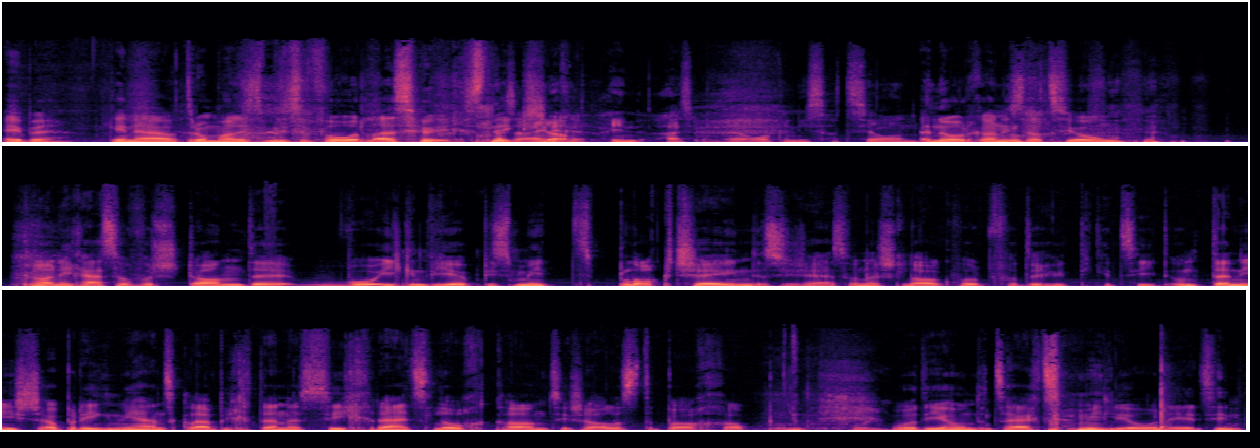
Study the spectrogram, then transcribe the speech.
Eben, genau. Darum habe ich es vorlesen, weil ich es nicht Also geschafft eigentlich in, also eine Organisation. Eine Organisation. habe ich auch so verstanden, wo irgendwie etwas mit Blockchain, das ist auch so ein Schlagwort von der heutigen Zeit. Und dann ist aber irgendwie haben sie, glaube ich, dann ein Sicherheitsloch gehabt und es ist alles der Bach ab. Und Ui. wo die 160 Millionen jetzt sind,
